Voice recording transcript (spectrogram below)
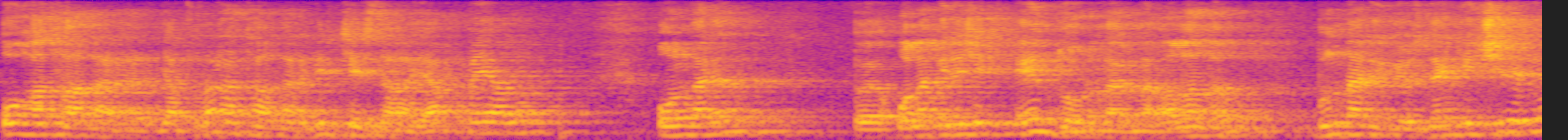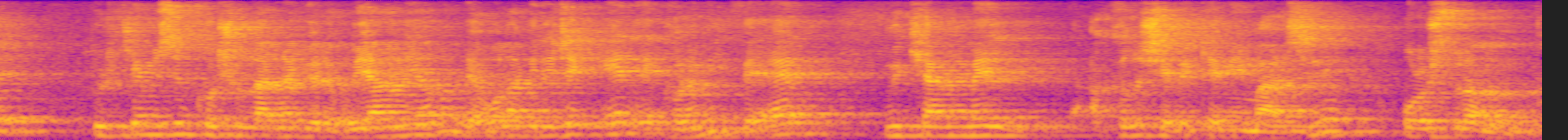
O hataları, yapılan hataları bir kez daha yapmayalım. Onların e, olabilecek en doğrularını alalım. Bunları gözden geçirelim. Ülkemizin koşullarına göre uyarlayalım ve olabilecek en ekonomik ve en mükemmel akıllı şebeke mimarisini oluşturalım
